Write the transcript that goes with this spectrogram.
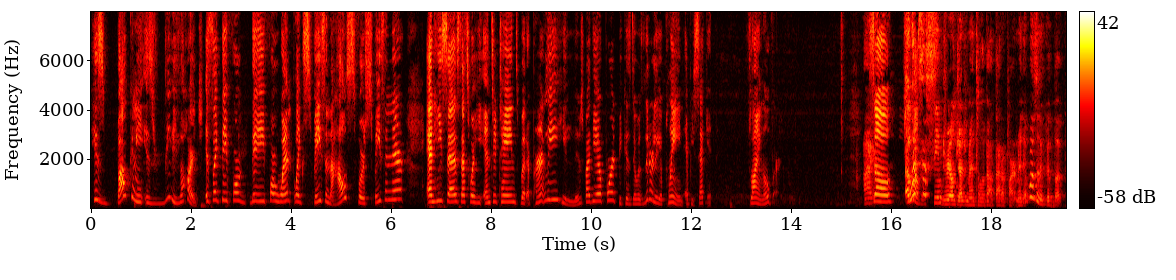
his balcony is really large. It's like they for they forwent like space in the house for space in there. And he says that's where he entertains, but apparently he lives by the airport because there was literally a plane every second flying over. I, So Alexis seemed real judgmental about that apartment. It wasn't a good look.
